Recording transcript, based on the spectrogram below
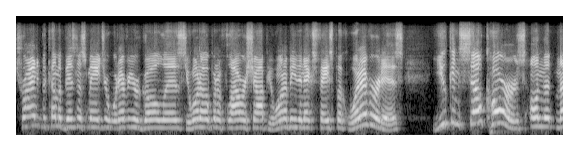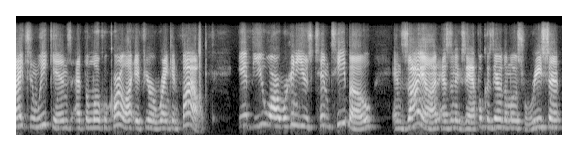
trying to become a business major, whatever your goal is, you want to open a flower shop, you want to be the next Facebook, whatever it is, you can sell cars on the nights and weekends at the local car lot if you're a rank and file. If you are, we're going to use Tim Tebow and Zion as an example because they're the most recent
